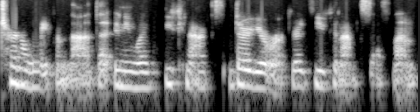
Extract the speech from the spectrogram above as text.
turn away from that, that anyone you can access, they're your records, you can access them.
